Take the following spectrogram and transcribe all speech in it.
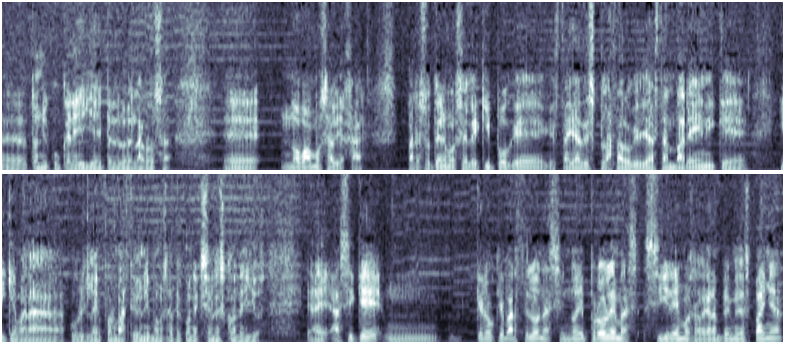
eh, Tony Cuquerella y Pedro de la Rosa no vamos a viajar. Para eso tenemos el equipo que, está ya desplazado, que ya está en Bahrein y que, y que van a cubrir la información y vamos a hacer conexiones con ellos. Eh, así que mm, creo que Barcelona, si no hay problemas, sí iremos al Gran Premio de España,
